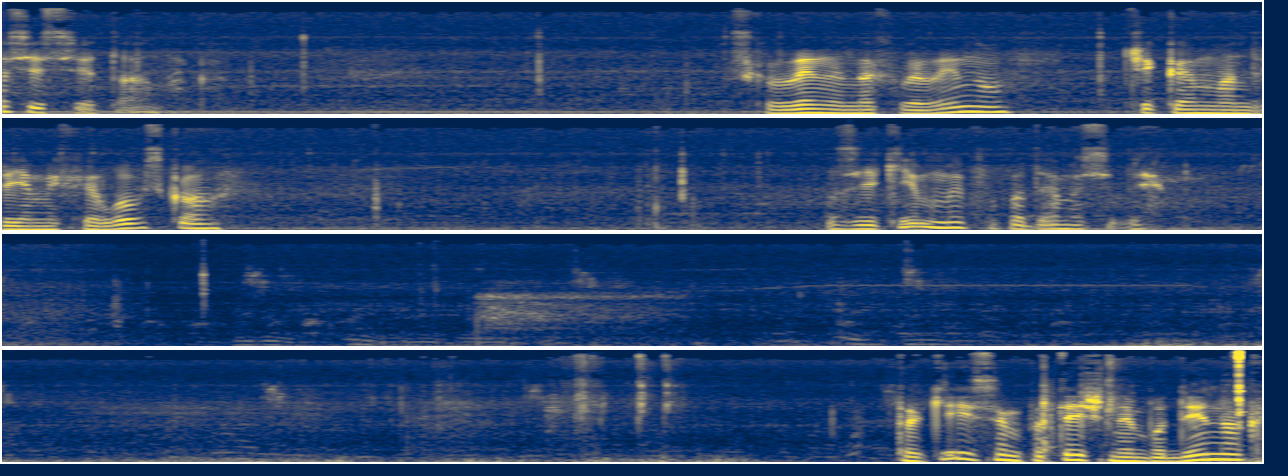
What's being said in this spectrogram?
Ось і світанок. З хвилини на хвилину чекаємо Андрія Михайловського, з яким ми попадемо сюди. Такий симпатичний будинок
